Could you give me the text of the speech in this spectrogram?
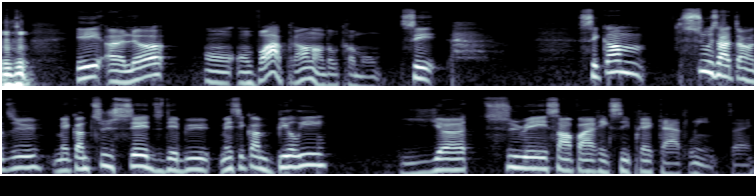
Mhm. Et euh, là, on, on va apprendre en d'autres mots. C'est. C'est comme sous-attendu, mais comme tu le sais du début, mais c'est comme Billy, il a tué sans faire exprès Kathleen, tu sais.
